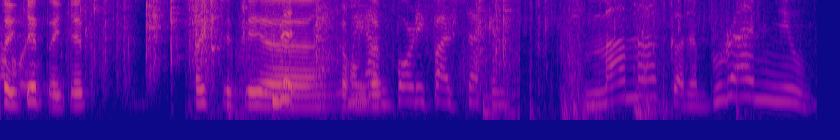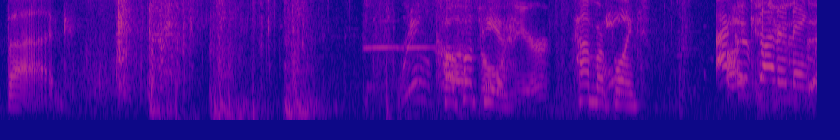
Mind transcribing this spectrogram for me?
T'inquiète, t'inquiète. Je crois que c'était euh, le We have random. 45 seconds. Mama's got a brand new bag. Cop up here. Hammer point. Echo's got an angle.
